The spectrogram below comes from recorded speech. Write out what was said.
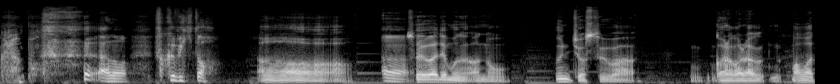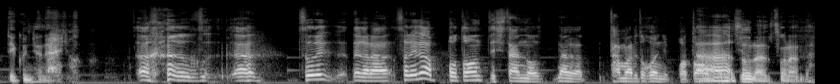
ガラポン。あの福引きと。ああ。うん、それはでもあのうんちょ数はガラガラ回っていくんじゃないの？ああそれだからそれがポトンって下のなんか溜まるところにポトンとああそうなんだそうなんだ。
